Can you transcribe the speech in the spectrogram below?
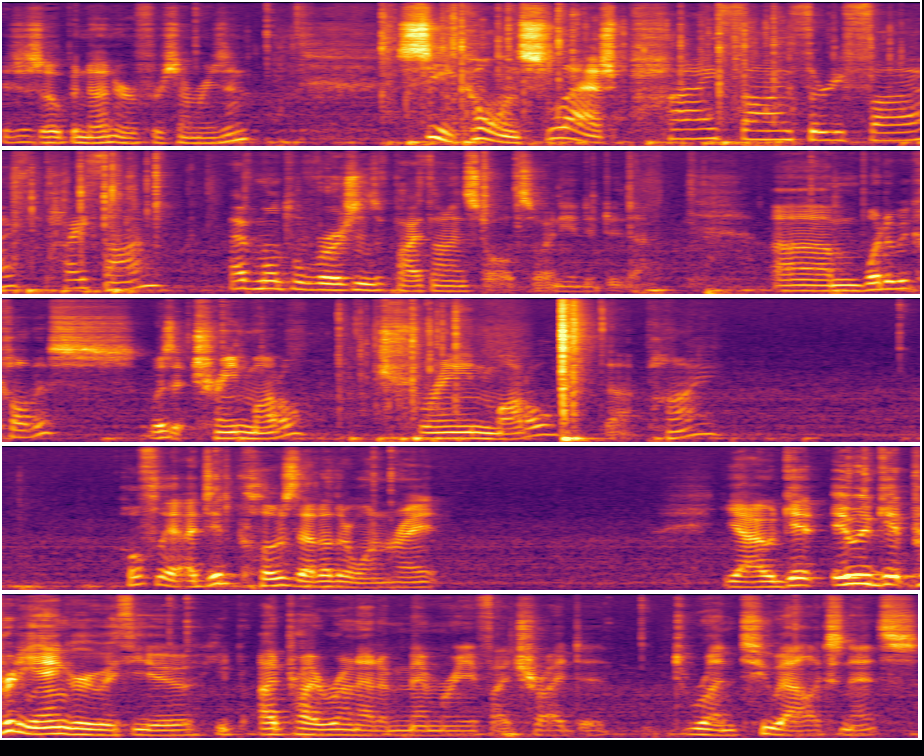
It just opened under for some reason. C colon slash Python 35 Python. I have multiple versions of Python installed, so I need to do that. Um, what do we call this? Was it train model? Train model dot py. Hopefully, I did close that other one, right? yeah, I would get it would get pretty angry with you. I'd probably run out of memory if I tried to, to run two AlexNets.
